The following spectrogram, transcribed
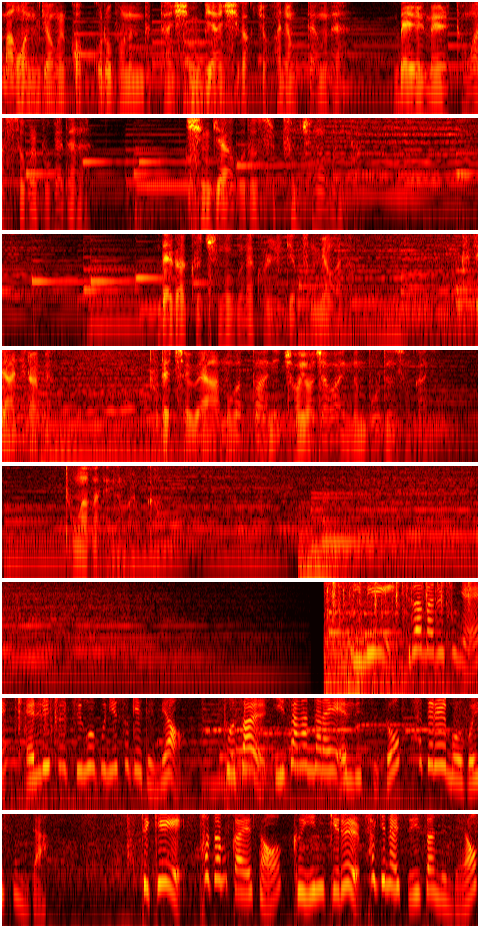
망원경을 거꾸로 보는 듯한 신비한 시각적 환영 때문에 매일매일 동화 속을 보게 되는 신기하고도 슬픈 증후군이다. 내가 그 증후군에 걸린 게 분명하다. 그게 아니라면 도대체 왜 아무것도 아닌 저 여자와 있는 모든 순간이 동화가 되는 걸까? 이미 드라마를 통해 앨리스 증후군이 소개되며 소설 이상한 나라의 앨리스도 화제를 모으고 있습니다. 특히 서점가에서 그 인기를 확인할 수 있었는데요.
